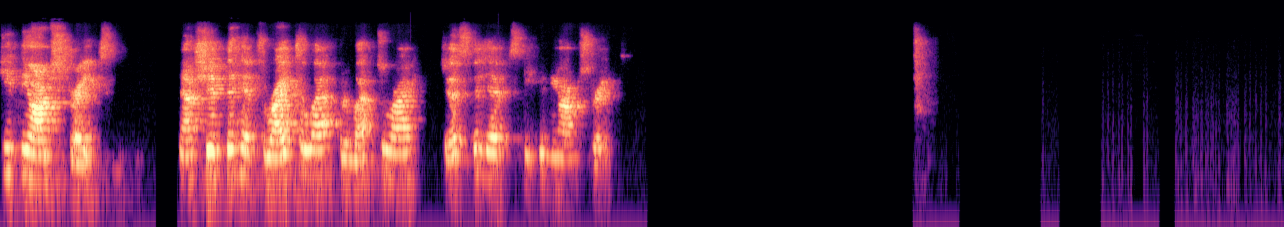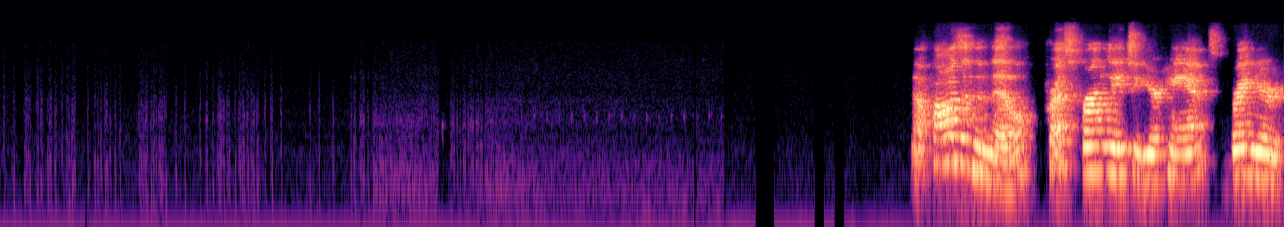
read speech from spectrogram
Keep the arms straight. Now shift the hips right to left or left to right, just the hips, keeping the arms straight. Now pause in the middle, press firmly into your hands, bring your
